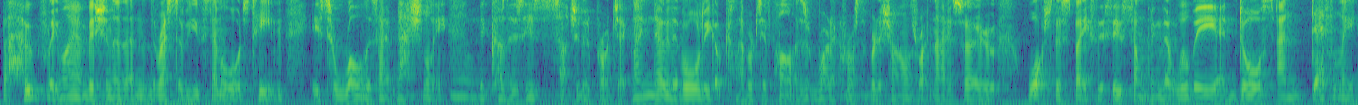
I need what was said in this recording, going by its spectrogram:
But hopefully, my ambition and, and the rest of the Youth STEM Awards team is to roll this out nationally because this is such a good project. And I know they've already got collaborative partners right across the British Isles right now. So watch this space. This is something that will be endorsed and definitely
